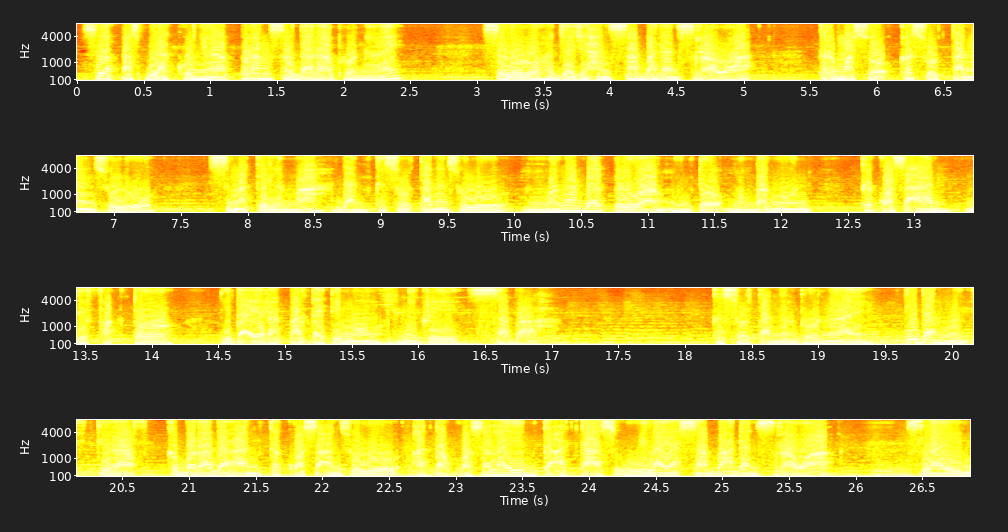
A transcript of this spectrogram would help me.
Selepas berlakunya Perang Saudara Brunei, seluruh jajahan Sabah dan Sarawak, termasuk Kesultanan Sulu, semakin lemah dan Kesultanan Sulu mengambil peluang untuk membangun kekuasaan de facto di daerah pantai timur negeri Sabah. Kesultanan Brunei tidak mengiktiraf keberadaan kekuasaan Sulu atau kuasa lain ke atas wilayah Sabah dan Sarawak selain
